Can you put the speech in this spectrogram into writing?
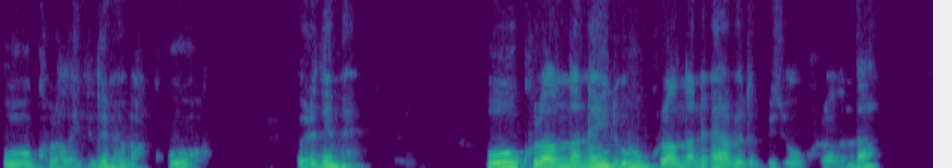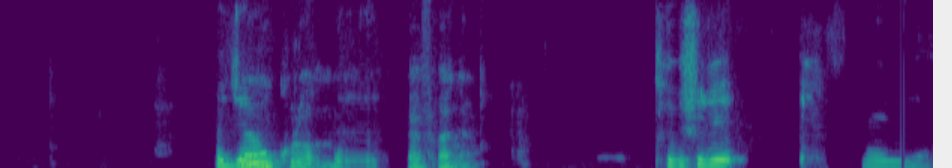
U kuralıydı değil mi? Bak U. Öyle değil mi? U kuralında neydi? U kuralında ne yapıyorduk biz U kuralında? Hocam U kuralında. e, Efendim. köşeli neydi?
